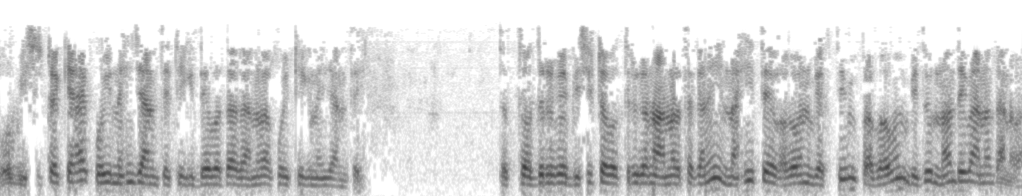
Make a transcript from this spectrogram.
वो विशिष्ट क्या है? कोई नहीं जानते, ठीक देवता दानवा कोई ठीक नहीं जानते। तो तद्रुप विशिष्ट वक्तृगण अनर्थ का नहीं थे भगवान व्यक्ति प्रभाव विदुर न देवान दानवा।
